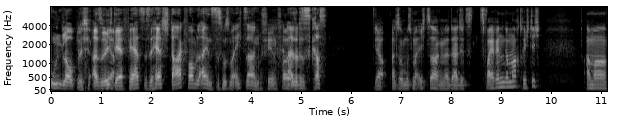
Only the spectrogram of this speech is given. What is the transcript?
Unglaublich. Also wirklich, ja. der fährt sehr stark Formel 1, das muss man echt sagen. Auf jeden Fall. Also das ist krass. Ja, also muss man echt sagen, ne? Der hat jetzt zwei Rennen gemacht, richtig? Aber.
